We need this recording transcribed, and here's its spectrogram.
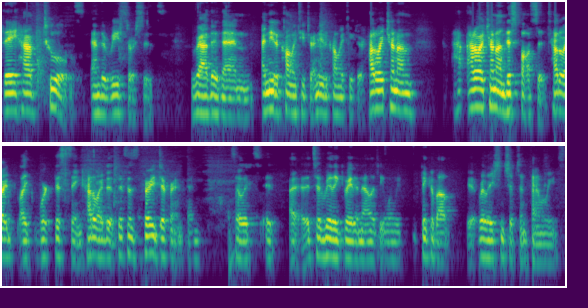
they have tools and the resources rather than i need to call my teacher i need to call my teacher. How do i turn on how, do I turn on this faucet? How do I like work this thing? How do I do this? Is very different, and so it's it, it's a really great analogy when we think about relationships and families.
